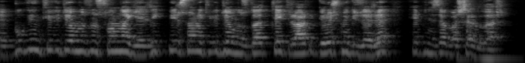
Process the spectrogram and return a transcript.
E, bugünkü videomuzun sonuna geldik. Bir sonraki videomuzda tekrar görüşmek üzere. Hepinize başarılar.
